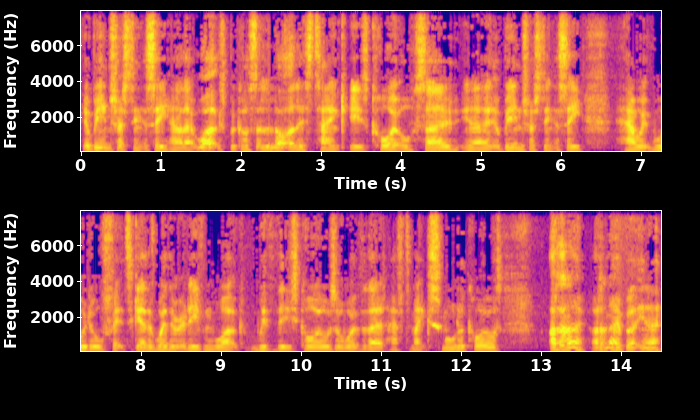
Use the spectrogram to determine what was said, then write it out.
It'll be interesting to see how that works because a lot of this tank is coil. So you know it'll be interesting to see how it would all fit together. Whether it'd even work with these coils or whether they'd have to make smaller coils. I don't know. I don't know. But you know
